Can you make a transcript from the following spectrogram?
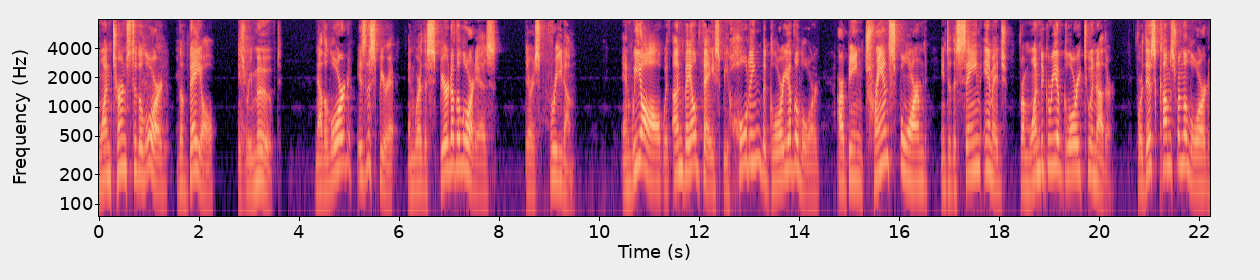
one turns to the Lord, the veil is removed. Now, the Lord is the Spirit, and where the Spirit of the Lord is, there is freedom. And we all, with unveiled face, beholding the glory of the Lord, are being transformed into the same image from one degree of glory to another. For this comes from the Lord,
